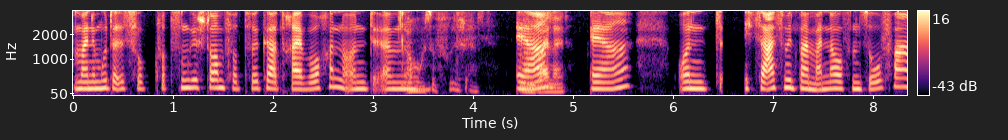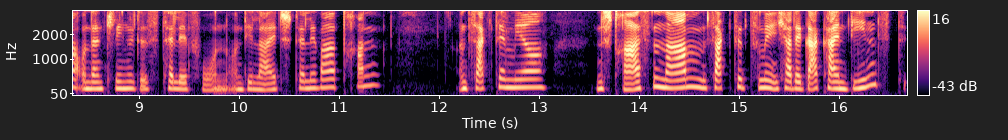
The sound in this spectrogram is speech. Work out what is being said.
Meine Mutter ist vor kurzem gestorben, vor circa drei Wochen. Und, ähm, oh, so frisch erst. Ja, ja. Und ich saß mit meinem Mann auf dem Sofa und dann klingelt das Telefon und die Leitstelle war dran und sagte mir einen Straßennamen, sagte zu mir, ich hatte gar keinen Dienst.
